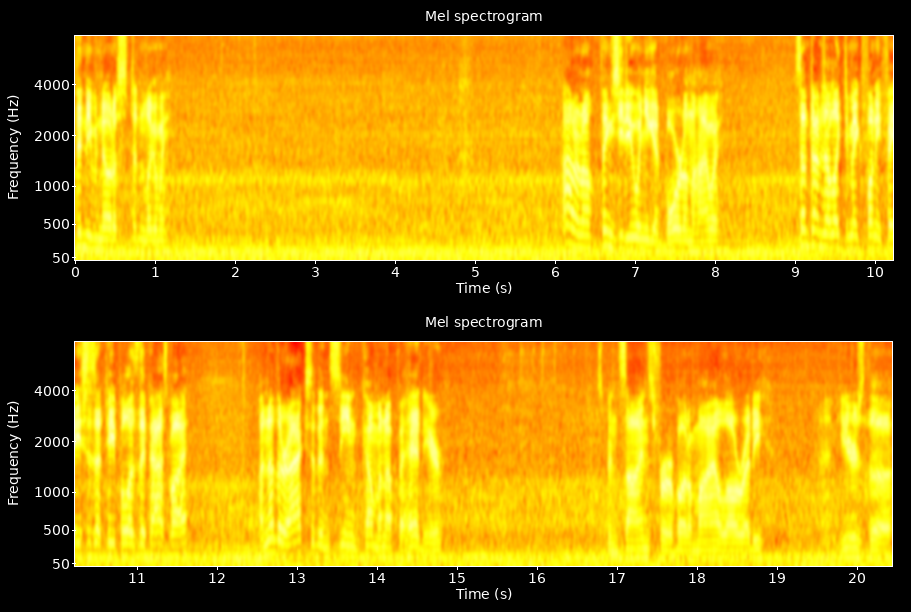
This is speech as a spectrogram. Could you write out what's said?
Didn't even notice. Didn't look at me. I don't know. Things you do when you get bored on the highway. Sometimes I like to make funny faces at people as they pass by. Another accident scene coming up ahead here. It's been signs for about a mile already. And here's the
